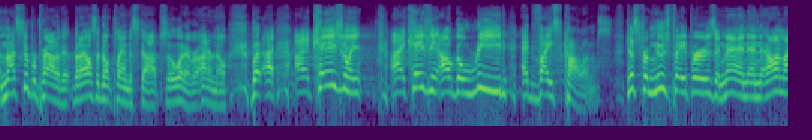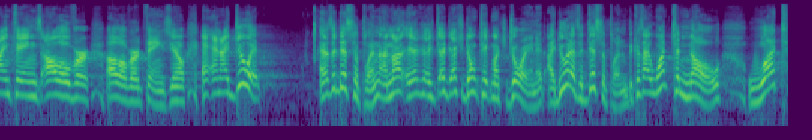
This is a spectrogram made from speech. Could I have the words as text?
I'm not super proud of it, but I also don't plan to stop, so whatever, I don't know. But I, I occasionally, I occasionally, I'll go read advice columns, just from newspapers and men and online things all over, all over things, you know. And, and I do it as a discipline. I'm not, I actually don't take much joy in it. I do it as a discipline because I want to know what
